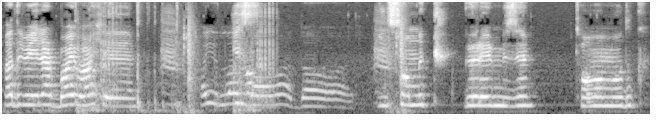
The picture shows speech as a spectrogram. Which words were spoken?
Hadi beyler bay bay. Ee, Hayır lan Biz- daha var daha var. insanlık görevimizi tamamladık.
